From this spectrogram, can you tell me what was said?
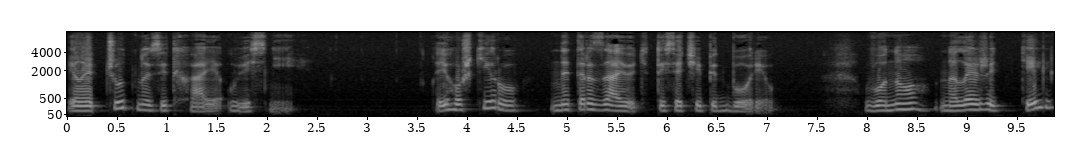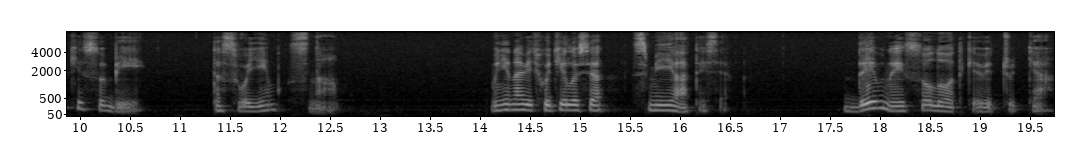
і ледь чутно зітхає у вісні. Його шкіру не терзають тисячі підборів. Воно належить тільки собі та своїм снам. Мені навіть хотілося сміятися. Дивне і солодке відчуття.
